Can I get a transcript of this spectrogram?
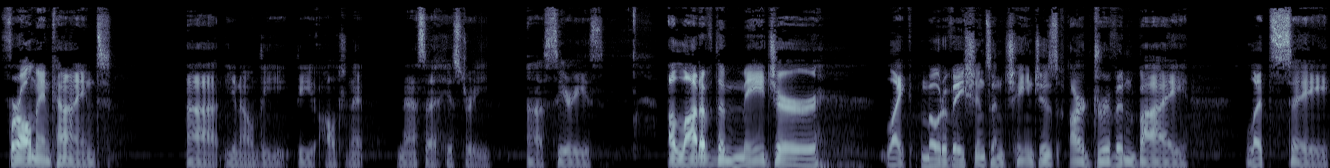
For All Mankind, uh, you know, the, the alternate NASA history uh, series, a lot of the major like motivations and changes are driven by, let's say,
